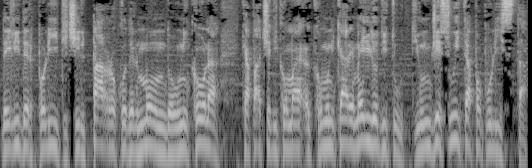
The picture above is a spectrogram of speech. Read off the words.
dei leader politici, il parroco del mondo, un'icona capace di com- comunicare meglio di tutti, un gesuita populista,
